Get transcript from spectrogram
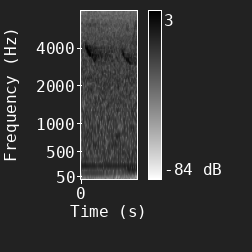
Mm-hmm.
